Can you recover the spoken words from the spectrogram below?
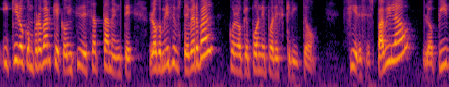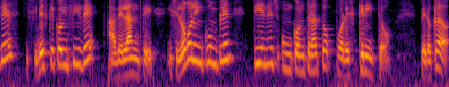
y quiero comprobar que coincide exactamente lo que me dice usted verbal con lo que pone por escrito. Si eres espabilado, lo pides y si ves que coincide, adelante. Y si luego lo incumplen, tienes un contrato por escrito. Pero claro,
